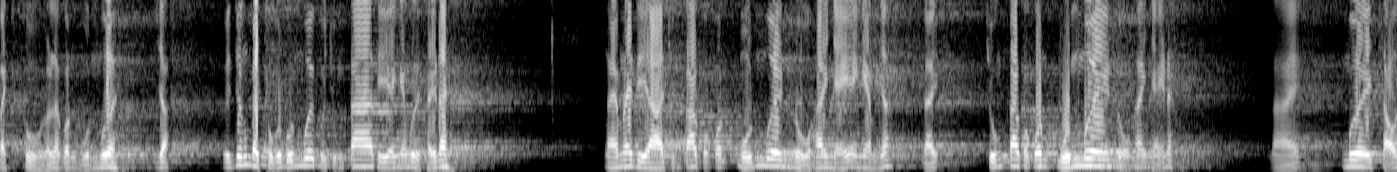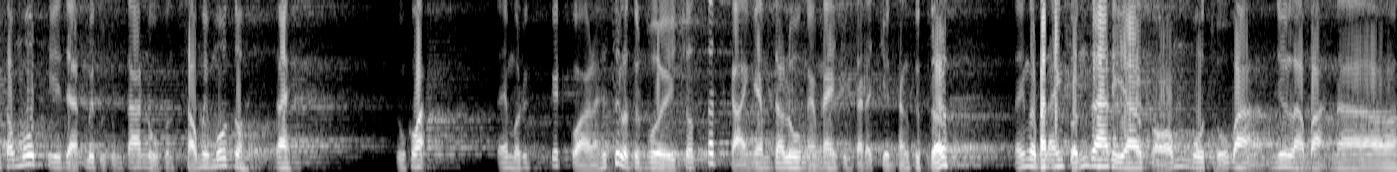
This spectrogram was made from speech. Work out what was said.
bạch thủ đó là con 40. Dạ. Với dương bạch của con 40 của chúng ta thì anh em có thể thấy đây. Ngày hôm nay thì à, chúng ta có con 40 nổ hai nháy anh em nhé. Đấy. Chúng ta có con 40 nổ hai nháy này. Đấy. 16 61 thì giải B của chúng ta nổ con 61 rồi. Đây. Đúng không ạ? Đấy một kết quả là hết sức là tuyệt vời cho tất cả anh em Zalo ngày hôm nay chúng ta đã chiến thắng rực rỡ. Đấy người bạn anh Tuấn ra thì à, có một số bạn như là bạn à,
